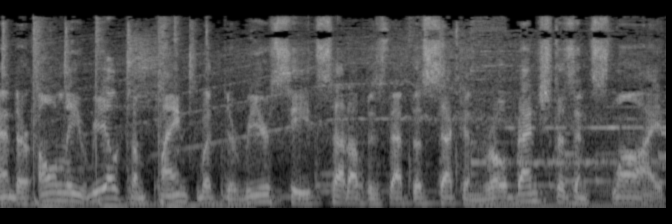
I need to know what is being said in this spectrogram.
and our only real complaint with the rear seat setup is that the second row bench doesn't slide.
